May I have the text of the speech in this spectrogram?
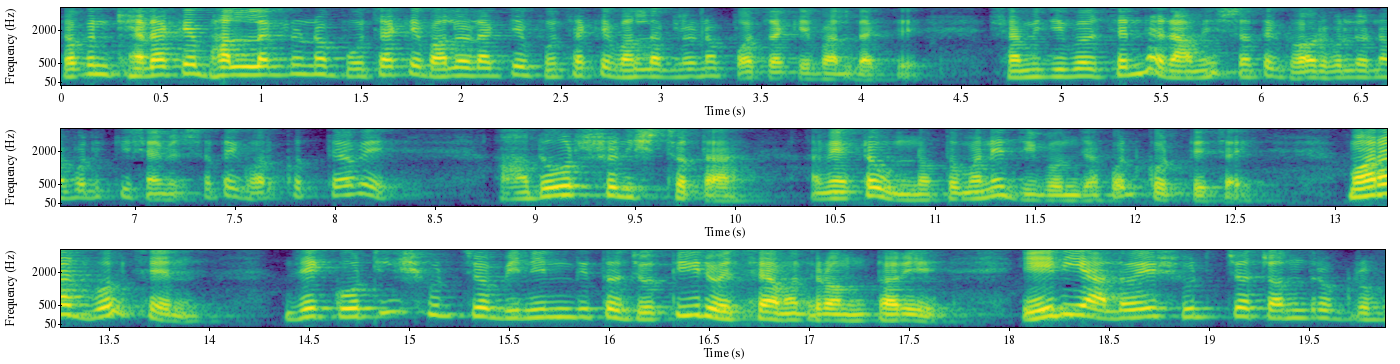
তখন খেদাকে ভালো লাগল না, পোঁচাকে ভালো লাগছে, পোঁচাকে ভালো লাগল না, পচাকে ভালো লাগছে। স্বামীজি বলছেন না, রামের সাথে ঘর হলো না বলে কি স্বামীর সাথে ঘর করতে হবে? আদর্শ নিষ্ঠতা। আমি একটা উন্নত মানের জীবনযাপন করতে চাই। মহারাজ বলছেন, যে কোটি সূর্য বিনিন্দিত জ্যোতি রয়েছে আমাদের অন্তরে, এরই আলোয় সূর্য, চন্দ্র, গ্রহ,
